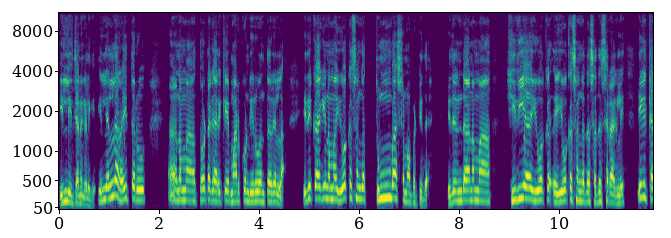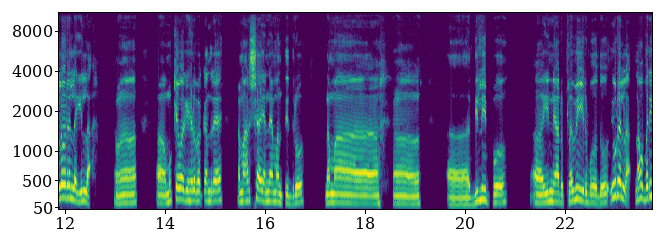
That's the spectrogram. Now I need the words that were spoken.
ಇಲ್ಲಿ ಜನಗಳಿಗೆ. ಇಲ್ಲೆಲ್ಲ ರೈತರು ನಮ್ಮ ತೋಟಗಾರಿಕೆ ಮಾಡ್ಕೊಂಡಿರುವಂತವರೆಲ್ಲ. ಇದಕ್ಕಾಗಿ ನಮ್ಮ ಯುವಕ ಸಂಘ ತುಂಬಾ ಶ್ರಮ ಪಟ್ಟಿದೆ ಇದರಿಂದ ನಮ್ಮ ಹಿರಿಯ ಯುವಕ ಯುವಕ ಸಂಘದ ಸದಸ್ಯರಾಗ್ಲಿ, ಈಗ ಕೆಲವರೆಲ್ಲ ಇಲ್ಲ. ಮುಖ್ಯವಾಗಿ ಹೇಳ್ಬೇಕಂದ್ರೆ ನಮ್ಮ ಹರ್ಷ ಎನ್ ಎಂ ಅಂತಿದ್ರು, ನಮ್ಮ ದಿಲೀಪ್ ಇನ್ಯಾರು ಪ್ಲವಿ ಇರ್ಬೋದು, ಇವರೆಲ್ಲ ನಾವು ಬರೀ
